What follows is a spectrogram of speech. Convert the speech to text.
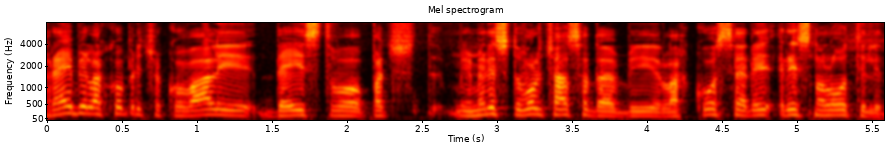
Prej bi lahko pričakovali dejstvo, pač imeli so dovolj časa, da bi lahko se re, resno lotili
